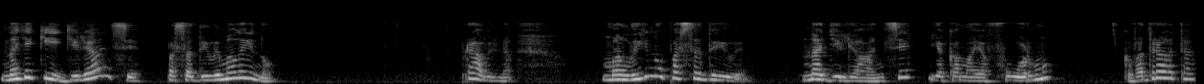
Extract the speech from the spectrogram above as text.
На якій ділянці посадили малину? Правильно, малину посадили на ділянці, яка має форму квадрата.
